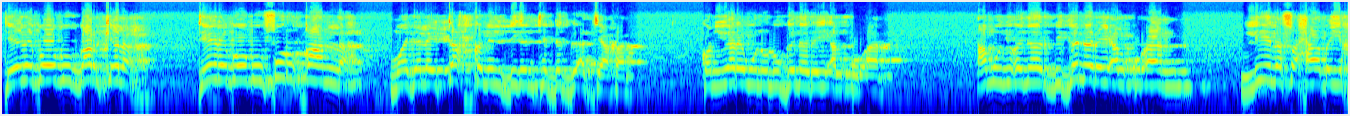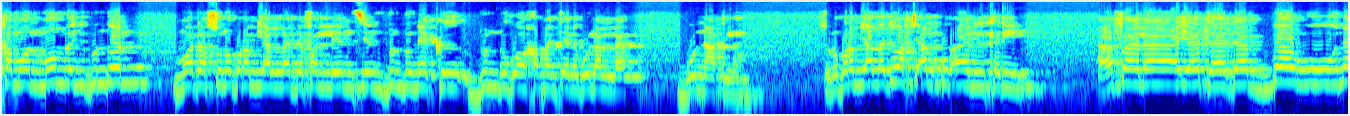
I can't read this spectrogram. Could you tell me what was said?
téere boobu barke la. téere boobu furqaan la. mooy dalay taqalil diggante dëgg ak caaxaan. kon yorewunu lu gën a rëy alquran. amuñu honneur bi gën a rëy alquran. Lii la saxaaba yi xamoon moom la ñu dundoon moo tax sunu borom yàlla defal leen seen dund nekk dund goo xamante ne gu lan la gu naat la sunu borom yàlla di wax ci alquranil karim afala yatadabbaruuna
